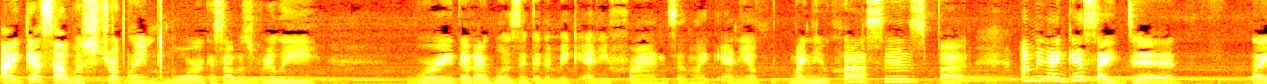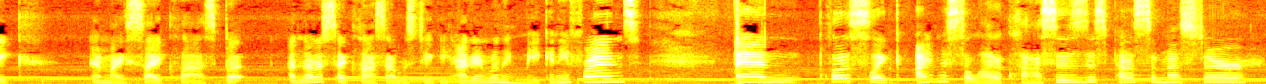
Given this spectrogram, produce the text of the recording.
I guess I was struggling more because I was really worried that I wasn't gonna make any friends in like any of my new classes. But I mean, I guess I did, like in my psych class. But another psych class I was taking, I didn't really make any friends. And plus, like I missed a lot of classes this past semester.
